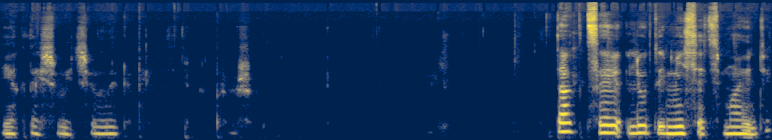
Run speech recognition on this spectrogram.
якнайшвидше Велика Білозерка. Прошу. Так, це лютий місяць мають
